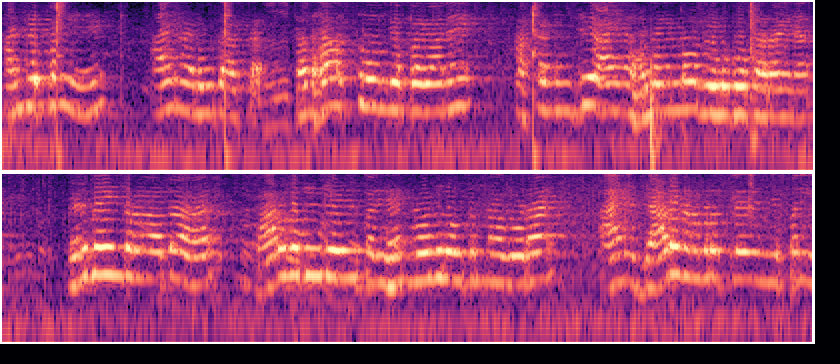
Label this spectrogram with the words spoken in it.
అని చెప్పని ఆయన అడుగుతారు తథాస్తు అని చెప్పగానే అక్కడి నుంచి ఆయన హృదయంలో వెళ్ళిపోతారు ఆయన. వెళ్ళిపోయిన తర్వాత పార్వతీదేవి పదిహేను రోజులు అవుతున్నా కూడా ఆయన జాడ కనబడట్లేదని చెప్పని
